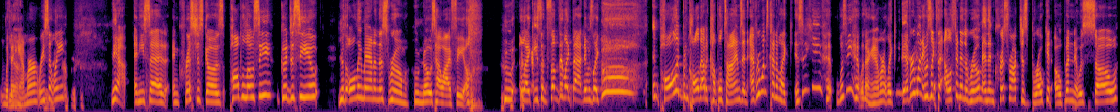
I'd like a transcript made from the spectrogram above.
with a hammer recently. Yeah. And he said, and Chris just goes, Paul Pelosi, good to see you. You're the only man in this room who knows how I feel. who, like, he said something like that. And it was like, and Paul had been called out a couple times, and everyone's kind of like, isn't he hit? Wasn't he hit with a hammer? Like, everyone, it was like the elephant in the room. And then Chris Rock just broke it open. It was so,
